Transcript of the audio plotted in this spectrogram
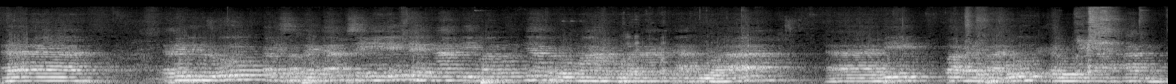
Uh, Terlebih dulu kami sampaikan seiring dengan dibangunnya perumahan Buana Kedua uh, di Balai Baru Kelurahan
